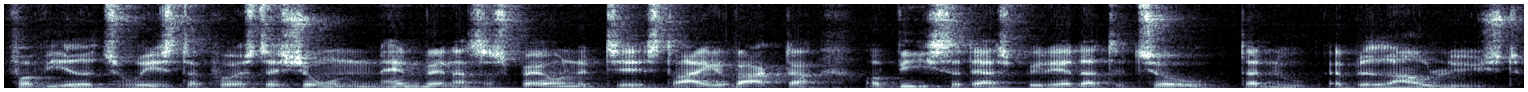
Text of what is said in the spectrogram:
Forvirrede turister på stationen henvender sig spørgende til strækkevagter og viser deres billetter til tog, der nu er blevet aflyst.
